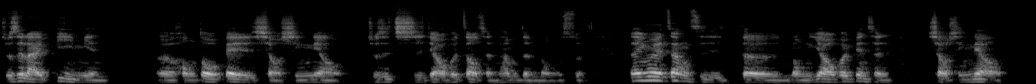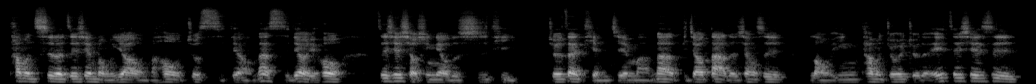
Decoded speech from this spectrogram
就是来避免呃红豆被小型鸟就是吃掉，会造成它们的农损。但因为这样子的农药会变成小型鸟，它们吃了这些农药，然后就死掉。那死掉以后，这些小型鸟的尸体就是在田间嘛。那比较大的像是老鹰，它们就会觉得，哎，这些是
